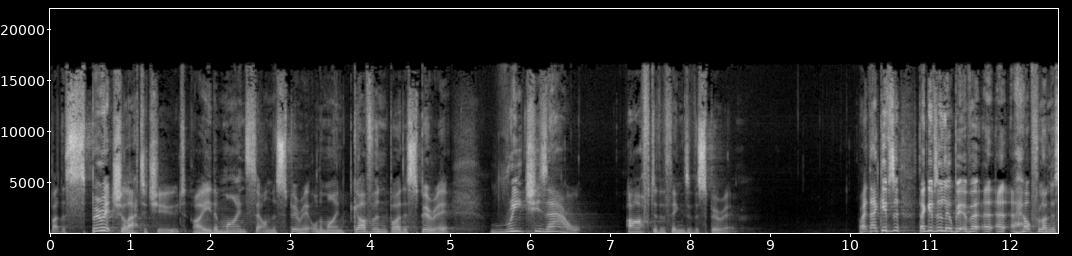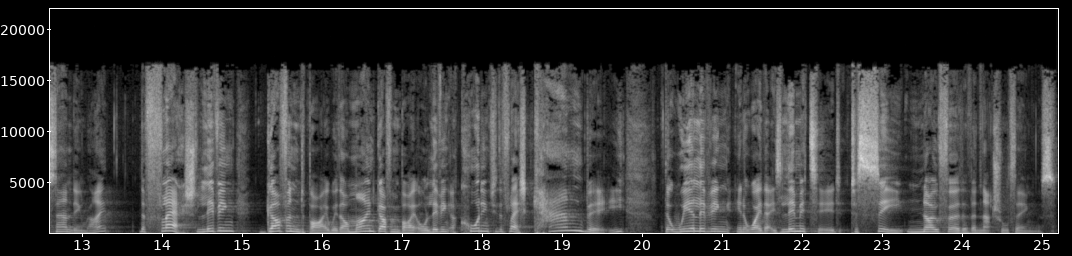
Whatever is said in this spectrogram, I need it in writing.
But the spiritual attitude, i.e., the mindset on the Spirit or the mind governed by the Spirit, reaches out after the things of the Spirit. Right? That gives a, that gives a little bit of a, a, a helpful understanding, right? The flesh, living governed by, with our mind governed by, or living according to the flesh, can be that we're living in a way that is limited to see no further than natural things.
